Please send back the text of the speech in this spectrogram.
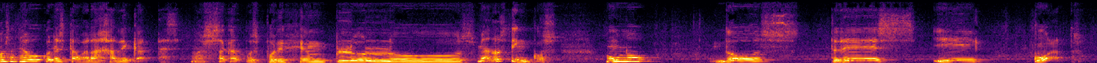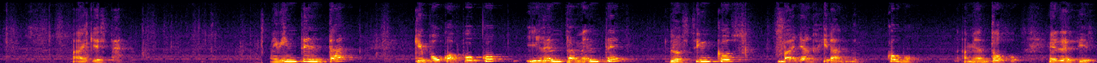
Vamos a hacer algo con esta baraja de cartas. Vamos a sacar, pues, por ejemplo, los... Mira, los 5. 1, 2, 3 y 4. Aquí están. Y voy a intentar que poco a poco y lentamente los 5 vayan girando. ¿Cómo? A mi antojo. Es decir,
